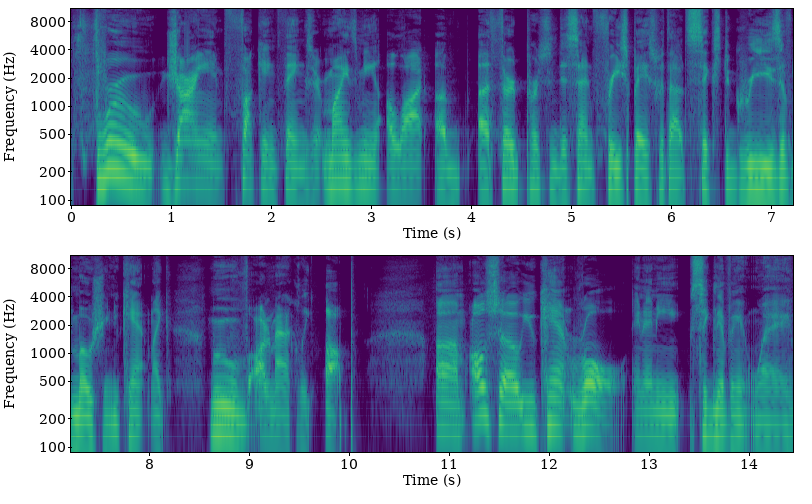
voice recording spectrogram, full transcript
through giant fucking things. It reminds me a lot of a third person Descent FreeSpace without six degrees of motion. You can't like move automatically up. Um, also, you can't roll in any significant way,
